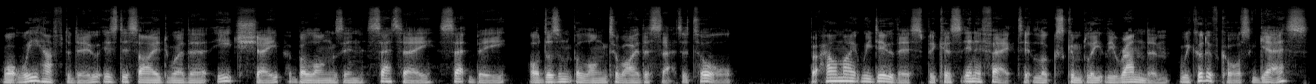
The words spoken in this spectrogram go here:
What we have to do is decide whether each shape belongs in set A, set B, or doesn't belong to either set at all. But how might we do this, because in effect it looks completely random. We could of course guess,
